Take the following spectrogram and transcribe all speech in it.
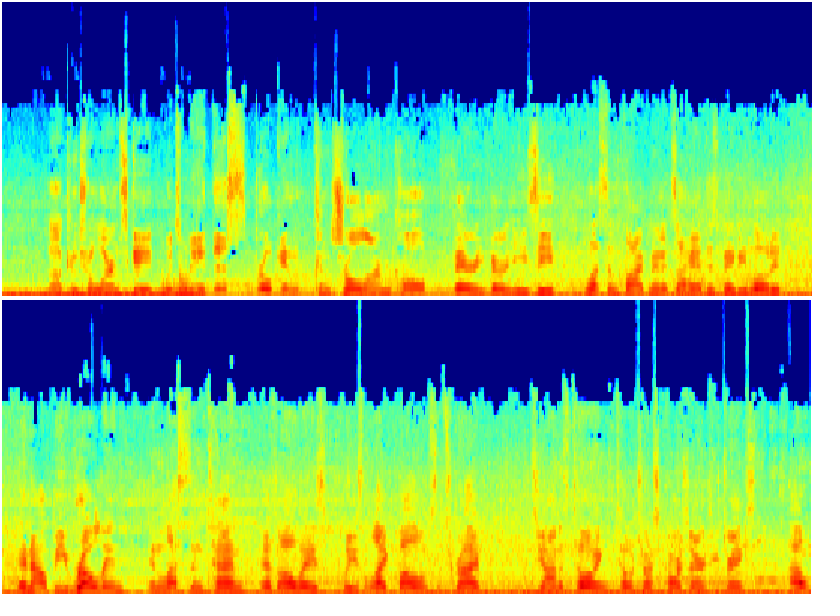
uh, control arm skate, which made this broken control arm call very, very easy. Less than five minutes, I had this baby loaded. And I'll be rolling in less than 10. As always, please like, follow, and subscribe. Gianna's Towing, Tow Trucks, Cars, and Energy Drinks, out.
